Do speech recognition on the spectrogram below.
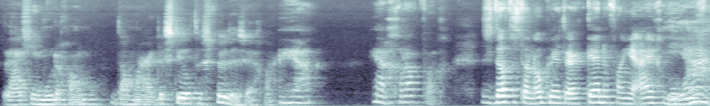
laat je je moeder gewoon dan maar de stilte spullen, zeg maar. Ja, ja grappig. Dus dat is dan ook weer het erkennen van je eigen behoefte. Ja,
